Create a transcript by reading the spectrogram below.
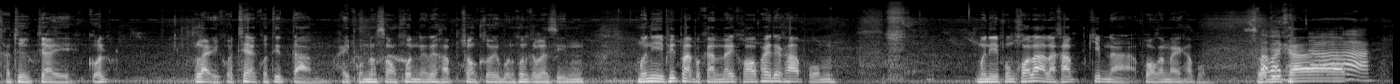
ถ้าถือใจกด ไลค์กดแชร์กดติดตาม ให้ผมทั้งสองคนเลยนะครับ ช่องเคยบนคนกาลสินธุ์เมื่อนี้พิษพลาดประกันไรขออภัยด้วยครับผมเมื่อนี้ผมขอลาละครับ คลิปหน้าพอกันไหมครับผม สวัสดีครัจ้บา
